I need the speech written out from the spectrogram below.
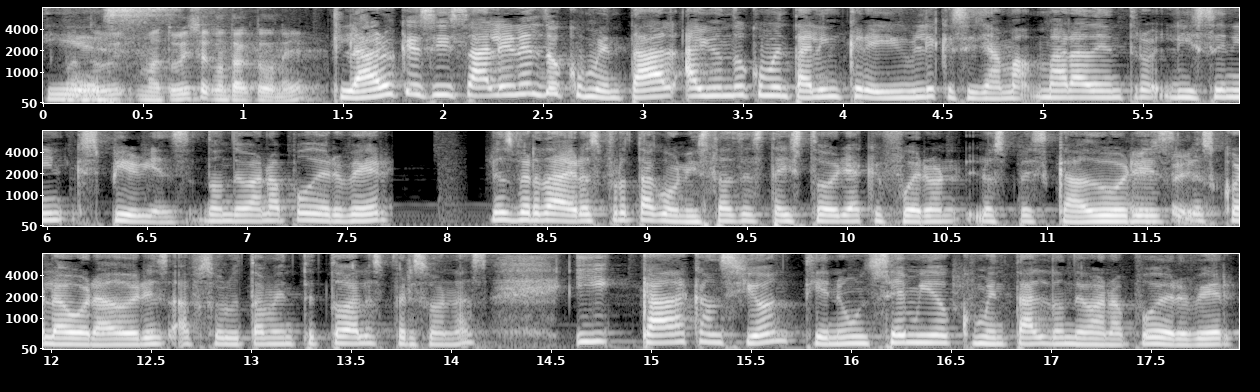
Y ¿Mantuvi- es... ¿Mantuviste contacto con ella? Claro que sí, sale en el documental. Hay un documental increíble que se llama Mar Adentro Listening Experience, donde van a poder ver los verdaderos protagonistas de esta historia, que fueron los pescadores, los colaboradores, absolutamente todas las personas. Y cada canción tiene un semi-documental donde van a poder ver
